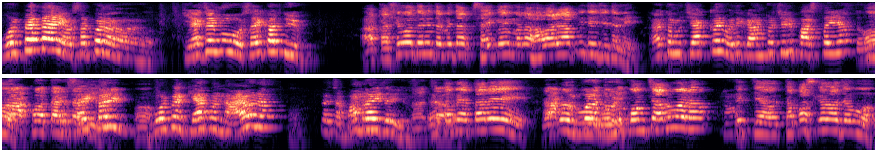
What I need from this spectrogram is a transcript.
બોલપેન નહીં સરપંચ ઘેર જઈને હું સહી કરી દઉં. આ કશો વાંધો નહીં. તમે તાર સહી કરી મને હવારે આપી દેજો તમે. અરે તો હું ચેક કરી બધી ગાંઠ પર ચેલી પાસ થઈ ગયા. હું રાખો તાર સહી કરી. બોલપેન ઘેર પણ ના આવ્યો ને? તમે અત્યારે આપણો. કોમ ચાલુ હોય ને તપાસ કરવા જવું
